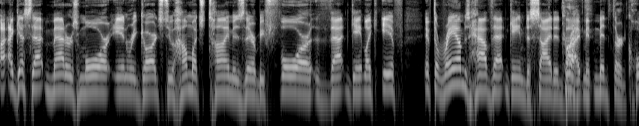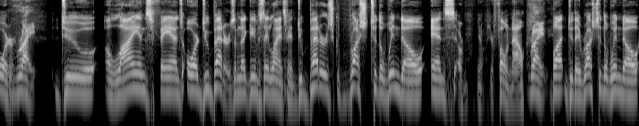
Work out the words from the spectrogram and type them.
I, I guess that matters more in regards to how much time is there before that game. Like if if the Rams have that game decided Correct. by mid third quarter, Right. Do Lions fans or do bettors? I'm not going to even say Lions fans. Do bettors rush to the window and or you know your phone now, Right. But do they rush to the window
